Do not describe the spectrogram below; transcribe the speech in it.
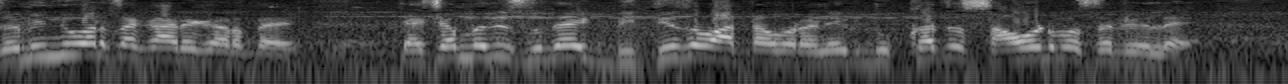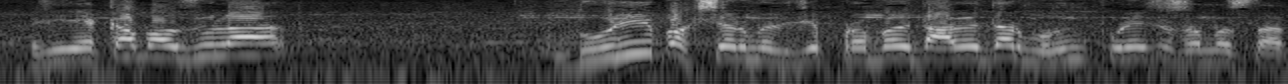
जमिनीवरचा कार्यकर्ता आहे त्याच्यामध्ये सुद्धा एक भीतीचं वातावरण एक दुःखाचं सावट पसरलेलं आहे. म्हणजे एका बाजूला दोन्ही पक्षांमध्ये जे प्रबळ दावेदार म्हणून पुण्याचे समजतात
